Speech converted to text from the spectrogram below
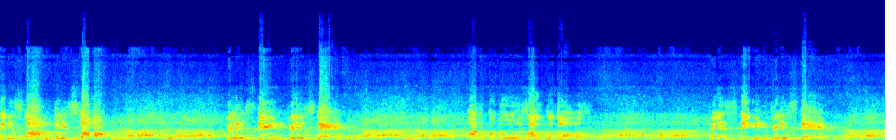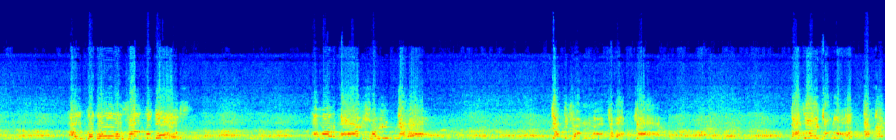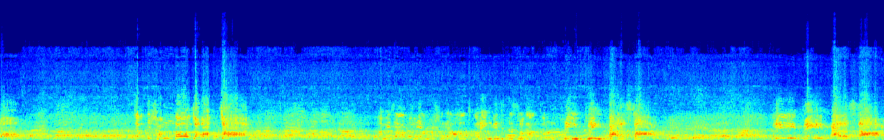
দিন ইসলাম দিন ইসলাম ফিলিস্তিন ফিলিস্তিন আল কুদুস আল কুদুস ফিলিস্তিন ফিলিস্তিন আল কুদুস আল কুদুস জাতিসংঘ জবাব চায় আমি যা বলি, আমার সাথে আওয়াজ করে, ইংরেজিতে স্লোগান করুন free free Palestine free free Palestine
